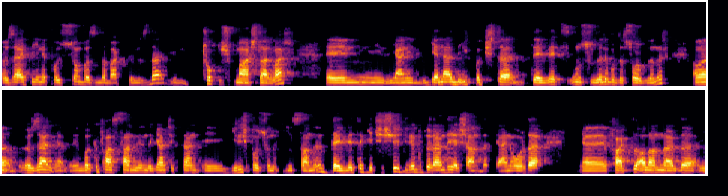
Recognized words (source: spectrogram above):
özellikle yine pozisyon bazında baktığımızda e, çok düşük maaşlar var. E, yani genelde ilk bakışta devlet unsurları burada sorgulanır. Ama özel yani vakıf hastanelerinde gerçekten e, giriş pozisyondaki insanların devlete geçişi bile bu dönemde yaşandı. Yani orada e, farklı alanlarda e,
